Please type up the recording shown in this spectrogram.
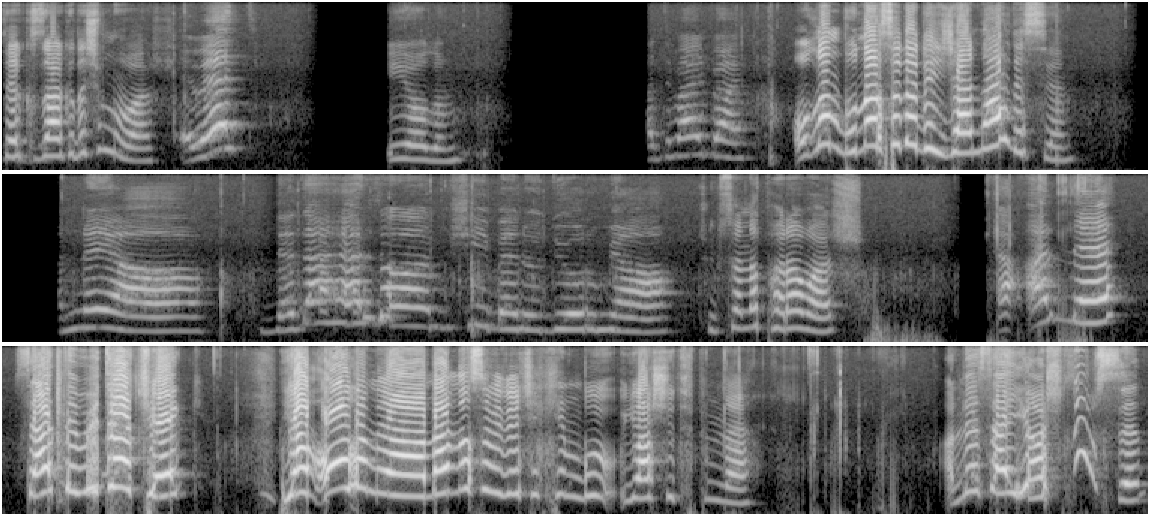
Senin kız arkadaşın mı var? Evet. İyi oğlum. Hadi bay bay. Oğlum bunları sen ödeyeceksin. Neredesin? Anne ya. Neden her zaman bir şey ben ödüyorum ya? Çünkü sende para var. Ya anne. Sen de video çek. Ya oğlum ya ben nasıl video çekeyim bu yaşlı tipimle? Anne sen yaşlı mısın?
